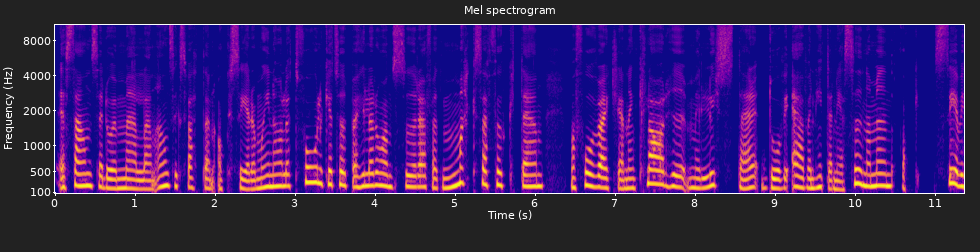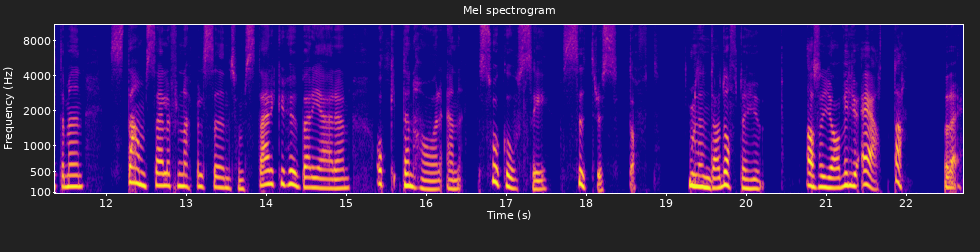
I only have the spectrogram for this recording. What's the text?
Essens är då emellan ansiktsvatten och serum och innehåller två olika typer av hyaluronsyra för att maxa fukten. Man får verkligen en klar hy med lyster då vi även hittar niacinamid och C-vitamin, stamceller från apelsin som stärker hudbarriären och den har en så gosig citrusdoft. Men den där doftar ju... Alltså jag vill ju äta det där.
